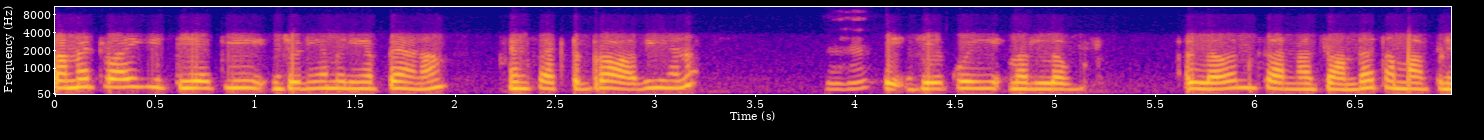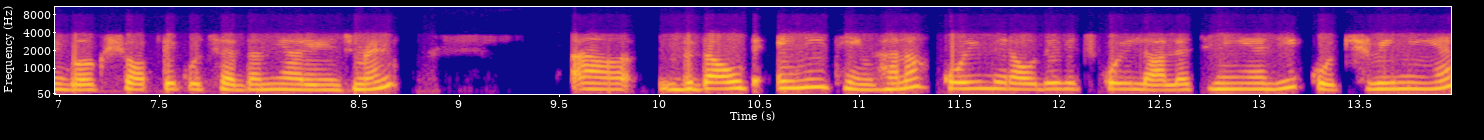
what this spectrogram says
ਤਾਂ ਮੈਂ ਟਰਾਈ ਕੀਤੀ ਹੈ ਕਿ ਜਿਹੜੀਆਂ ਮੇਰੀਆਂ ਭੈਣਾਂ ਇਨਫੈਕਟ ਭਰਾ ਵੀ ਹੈ ਨਾ ਹੂੰ ਹੂੰ। ਤੇ ਜੇ ਕੋਈ ਮਤਲਬ ਲਰਨ ਕਰਨਾ ਚਾਹੁੰਦਾ ਤਾਂ ਮੈਂ ਆਪਣੀ ਵਰਕਸ਼ਾਪ ਤੇ ਕੁਝ ਇਦਾਂ ਦੀਆਂ ਅਰੇਂਜਮੈਂਟ ਵਿਦਆਊਟ ਐਨੀਥਿੰਗ ਹਨਾ ਕੋਈ ਮੇਰਾ ਉਹਦੇ ਵਿੱਚ ਕੋਈ ਲਾਲਚ ਨਹੀਂ ਹੈ ਜੀ ਕੁਝ ਵੀ ਨਹੀਂ ਹੈ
